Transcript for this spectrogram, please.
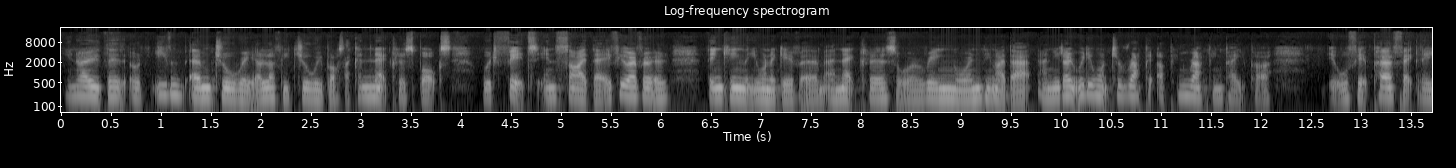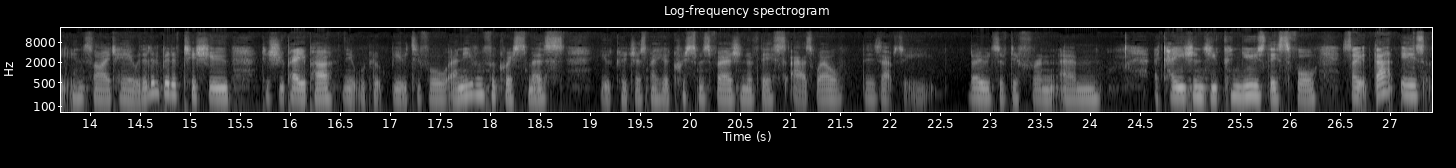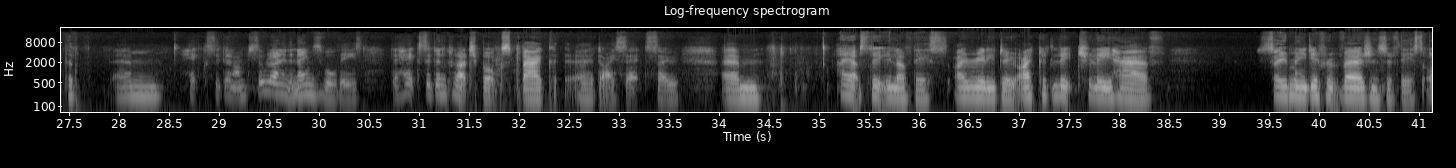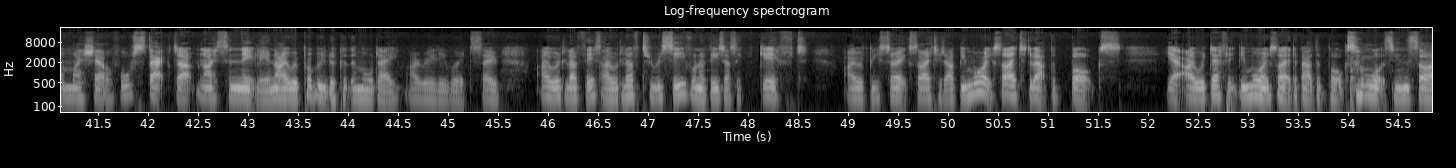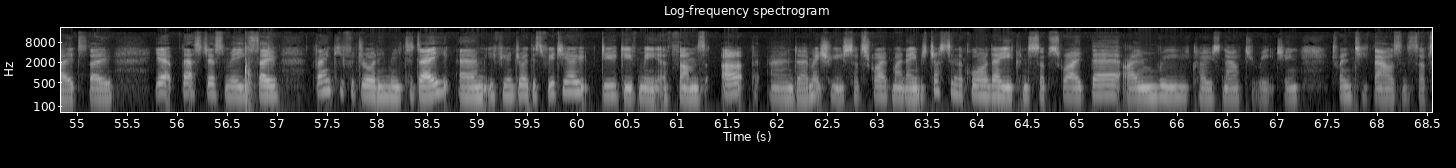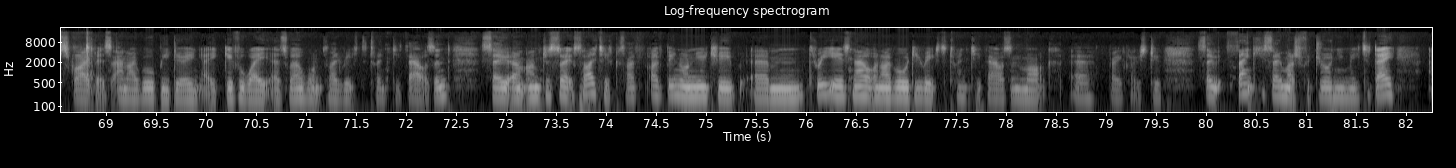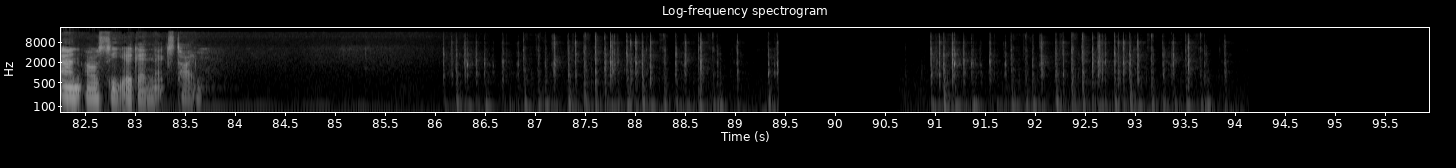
You know, or even um, jewellery, a lovely jewellery box, like a necklace box, would fit inside there. If you're ever thinking that you want to give um, a necklace or a ring or anything like that, and you don't really want to wrap it up in wrapping paper, it will fit perfectly inside here with a little bit of tissue tissue paper. It would look beautiful. And even for Christmas you could just make a Christmas version of this as well. There's absolutely loads of different um, occasions you can use this for. So that is the um, hexagon. I'm still learning the names of all these. The hexagon clutch box bag uh, die set. So um, I absolutely love this. I really do. I could literally have so many different versions of this on my shelf, all stacked up nice and neatly, and I would probably look at them all day. I really would. So I would love this. I would love to receive one of these as a gift. I would be so excited. I'd be more excited about the box yeah, I would definitely be more excited about the box and what's inside. So, yep, that's just me. So, thank you for joining me today. Um, if you enjoyed this video, do give me a thumbs up and uh, make sure you subscribe. My name's just in the corner there. You can subscribe there. I am really close now to reaching 20,000 subscribers and I will be doing a giveaway as well once I reach the 20,000. So, um, I'm just so excited because I've, I've been on YouTube um, three years now and I've already reached the 20,000 mark, uh, very close to. So, thank you so much for joining me today and I'll see you again next time.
